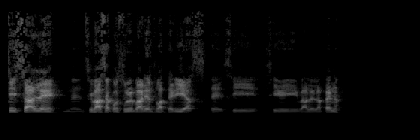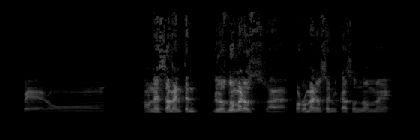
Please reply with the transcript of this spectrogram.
Sí sale, eh, si vas a construir varias baterías, sí, sí vale la pena. Pero honestamente, los números, ah, por lo menos en mi caso, no me,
